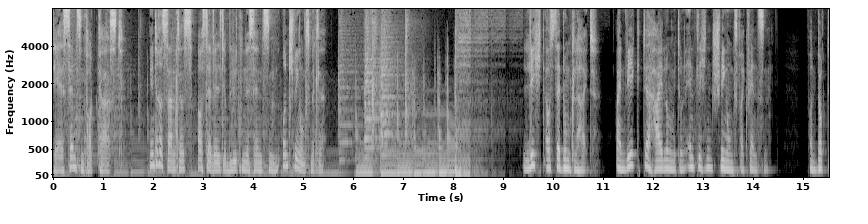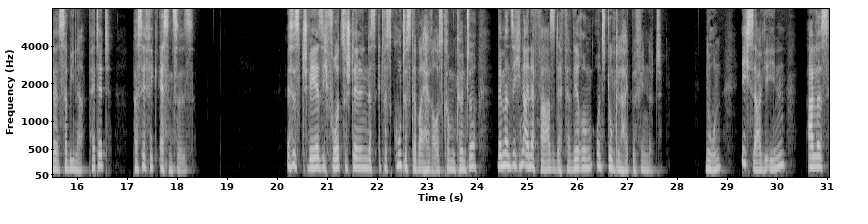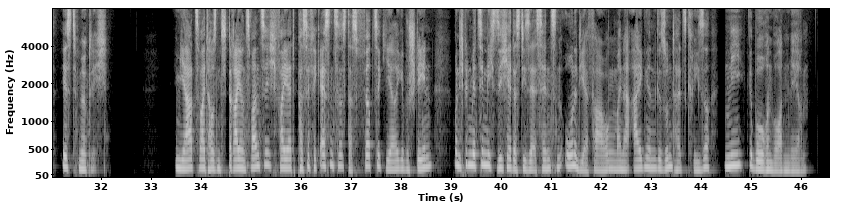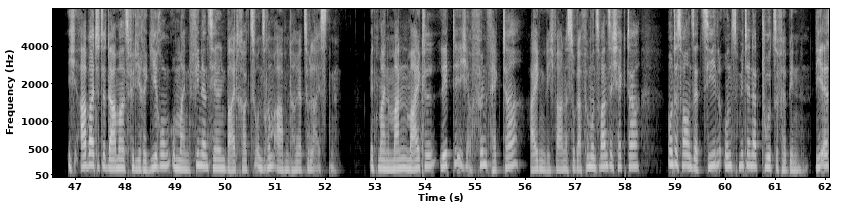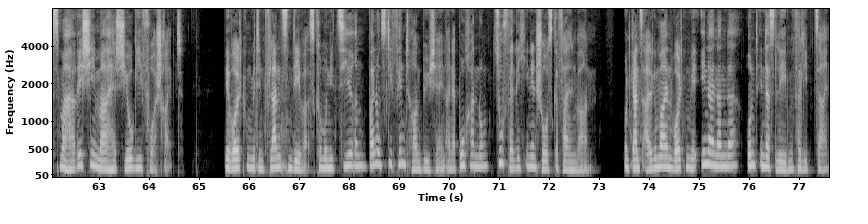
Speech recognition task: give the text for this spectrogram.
Der Essenzen Podcast. Interessantes aus der Welt der Blütenessenzen und Schwingungsmittel. Licht aus der Dunkelheit. Ein Weg der Heilung mit unendlichen Schwingungsfrequenzen. Von Dr. Sabina Pettit, Pacific Essences. Es ist schwer, sich vorzustellen, dass etwas Gutes dabei herauskommen könnte, wenn man sich in einer Phase der Verwirrung und Dunkelheit befindet. Nun, ich sage Ihnen, alles ist möglich. Im Jahr 2023 feiert Pacific Essences das 40-jährige Bestehen und ich bin mir ziemlich sicher, dass diese Essenzen ohne die Erfahrung meiner eigenen Gesundheitskrise nie geboren worden wären. Ich arbeitete damals für die Regierung, um meinen finanziellen Beitrag zu unserem Abenteuer zu leisten. Mit meinem Mann Michael lebte ich auf 5 Hektar, eigentlich waren es sogar 25 Hektar, und es war unser Ziel, uns mit der Natur zu verbinden, wie es Maharishi Mahesh Yogi vorschreibt. Wir wollten mit den Pflanzen Devas kommunizieren, weil uns die Findhorn-Bücher in einer Buchhandlung zufällig in den Schoß gefallen waren. Und ganz allgemein wollten wir ineinander und in das Leben verliebt sein.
